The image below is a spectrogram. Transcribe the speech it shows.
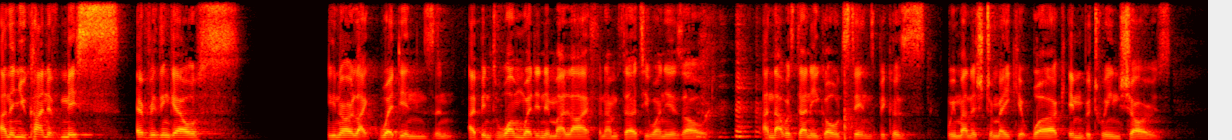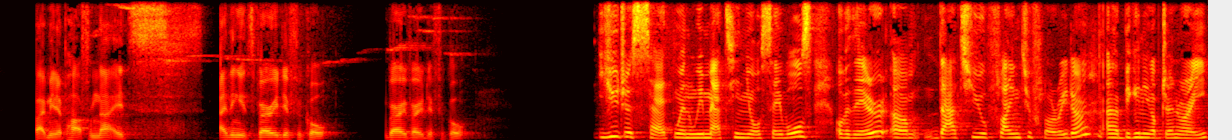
and then you kind of miss everything else you know, like weddings. And I've been to one wedding in my life and I'm 31 years old. and that was Danny Goldstein's because we managed to make it work in between shows. But I mean, apart from that, it's, I think it's very difficult. Very, very difficult. You just said when we met in your stables over there um, that you're flying to Florida uh, beginning of January,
